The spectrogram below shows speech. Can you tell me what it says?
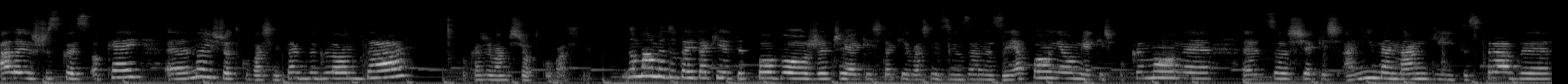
ale już wszystko jest ok. No i w środku właśnie tak wygląda. Pokażę Wam w środku właśnie. No mamy tutaj takie typowo rzeczy jakieś takie właśnie związane z Japonią, jakieś Pokémony, e, coś, jakieś anime, mangi i te sprawy,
